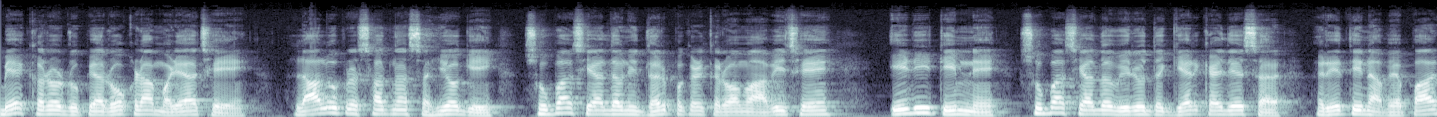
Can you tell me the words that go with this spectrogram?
બે કરોડ રૂપિયા રોકડા મળ્યા છે. લાલુ પ્રસાદના સહયોગી સુભાષ યાદવની ધરપકડ કરવામાં આવી છે. ઈડી ટીમને સુભાષ યાદવ વિરુદ્ધ ગેરકાયદેસર રેતીના વેપાર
